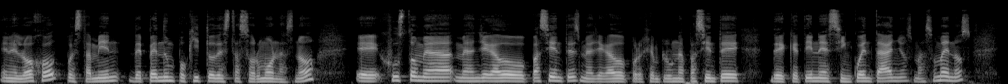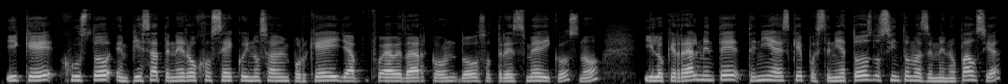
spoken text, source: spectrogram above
en el ojo, pues también depende un poquito de estas hormonas, ¿no? Eh, justo me, me, han llegado pacientes, me ha llegado, por ejemplo, una paciente de que tiene 50 años más o menos y que justo empieza a tener ojo seco y no saben por qué y ya fue a dar con dos o tres médicos, ¿no? Y lo que realmente tenía es que pues tenía todos los síntomas de menopausia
